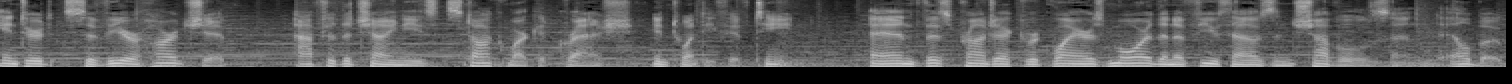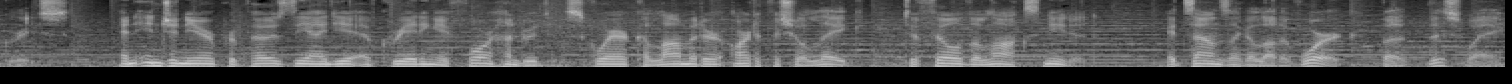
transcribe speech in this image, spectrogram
entered severe hardship after the Chinese stock market crash in 2015. And this project requires more than a few thousand shovels and elbow grease. An engineer proposed the idea of creating a 400 square kilometer artificial lake to fill the locks needed. It sounds like a lot of work, but this way,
